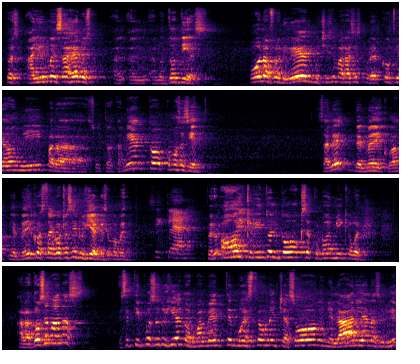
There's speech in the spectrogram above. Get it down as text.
Entonces, hay un mensaje a los, a, los dos días. Hola Floribet, muchísimas gracias por haber confiado en mí para su tratamiento. ¿Cómo se siente? Sale del médico, ¿ah? Y el médico está en otra cirugía en ese momento. Sí, claro. Pero, ay, qué lindo el doc, se acordó de mí, qué bueno. A las dos semanas, ese tipo de cirugía normalmente muestra una hinchazón en el área de la cirugía.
